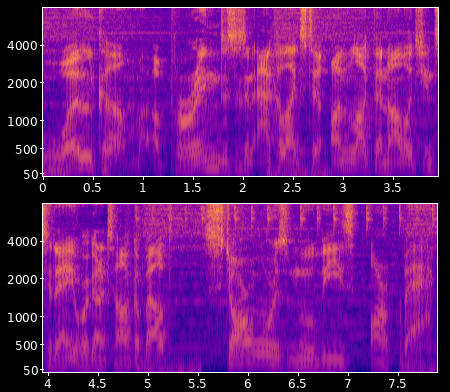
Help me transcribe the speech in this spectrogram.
Welcome, apprentices and acolytes, to Unlock the Knowledge, and today we're going to talk about Star Wars movies are back.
